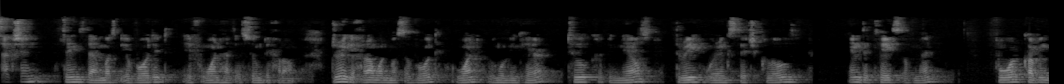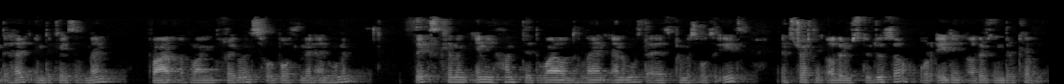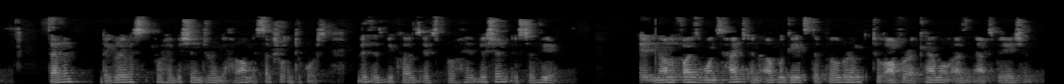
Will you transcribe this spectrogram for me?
Section Things that must be avoided if one has assumed ihram. During ihram, one must avoid 1. Removing hair, 2. Clipping nails, 3. Wearing stitched clothes in the case of men, 4. Covering the head in the case of men, 5. Applying fragrance for both men and women, 6. Killing any hunted wild land animals that is permissible to eat, instructing others to do so, or aiding others in their killing. 7. The gravest prohibition during ihram is sexual intercourse. This is because its prohibition is severe. It nullifies one's hajj and obligates the pilgrim to offer a camel as an expiation.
